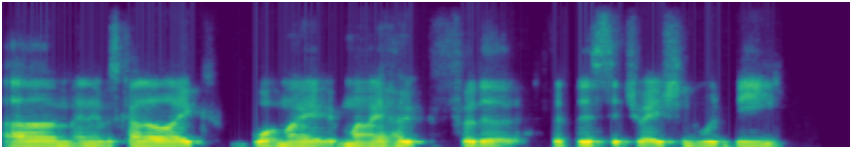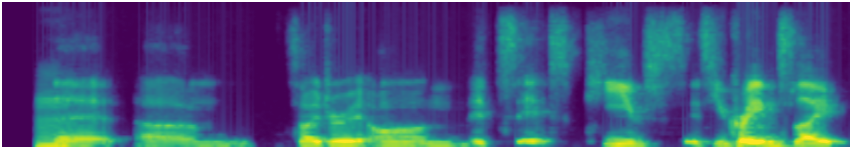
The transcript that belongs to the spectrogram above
Um, and it was kind of like what my my hope for the for this situation would be Hmm. that um so I drew it on it's it's Kiev's it's Ukraine's like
